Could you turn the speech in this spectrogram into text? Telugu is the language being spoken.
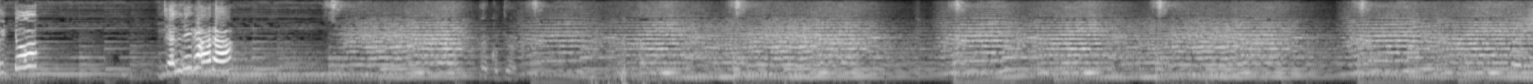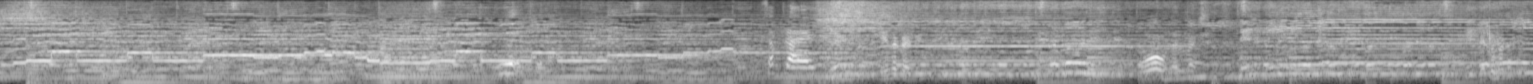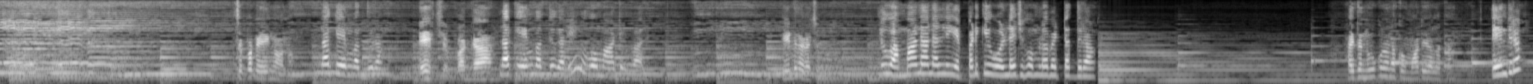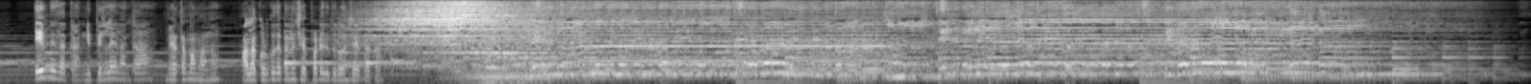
मिट्टू। जल्दी रहा సర్ప్రైజ్ ఏంటక్క ఇది ఓ హెల్మెట్ చెప్పక ఏం కావను నాకేం వద్దురా ఏ చెప్పక్క నాకేం వద్దు గాని నువ్వు మాట ఇవ్వాలి ఏంటిదక్క చెప్పు నువ్వు అమ్మా నాన్నల్ని ఎప్పటికీ ఓల్డేజ్ హోమ్లో పెట్టద్దురా అయితే నువ్వు కూడా నాకు మాట ఇవ్వాలక్క ఏందిరా ఏం లేదక్క నీ పెళ్ళైనాక మీ అత్తమ్మమ్మను అలా కొడుకు దగ్గర నుంచి ఎప్పటికీ దూరం చేద్దాక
